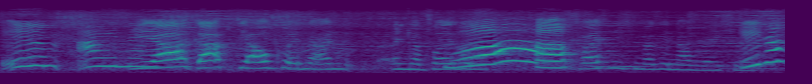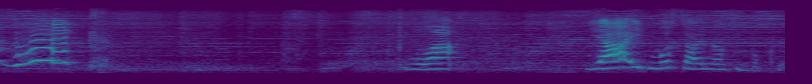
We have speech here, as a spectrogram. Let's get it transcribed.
im einen. Ja, gab es ja auch in, ein, in der Folge. Wow! Ich weiß nicht mehr genau welche. Geh da weg! Boah, Ja, ich musste halt noch die Buckel.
